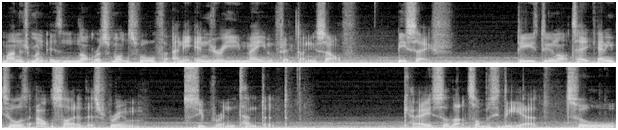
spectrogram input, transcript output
Management is not responsible for any injury you may inflict on yourself. Be safe. Please do not take any tools outside of this room. Superintendent. Okay, so that's obviously the uh, tool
